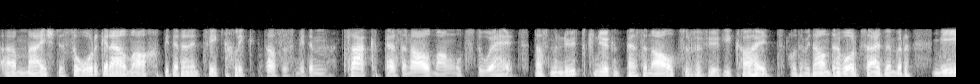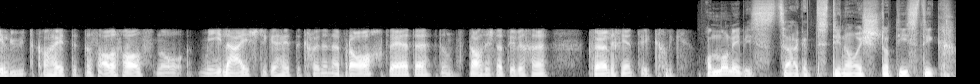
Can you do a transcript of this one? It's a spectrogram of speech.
am meisten Sorgen auch macht bei dieser Entwicklung, dass es mit dem Pflegepersonalmangel zu tun hat. Dass man nicht genügend Personal zur Verfügung hat. Oder mit anderen Worten gesagt, wenn wir mehr Leute hätten, dass allenfalls noch mehr Leistungen hätten können erbracht werden. Und das ist natürlich eine gefährliche Entwicklung. Und noch etwas zeigt die neue Statistik.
